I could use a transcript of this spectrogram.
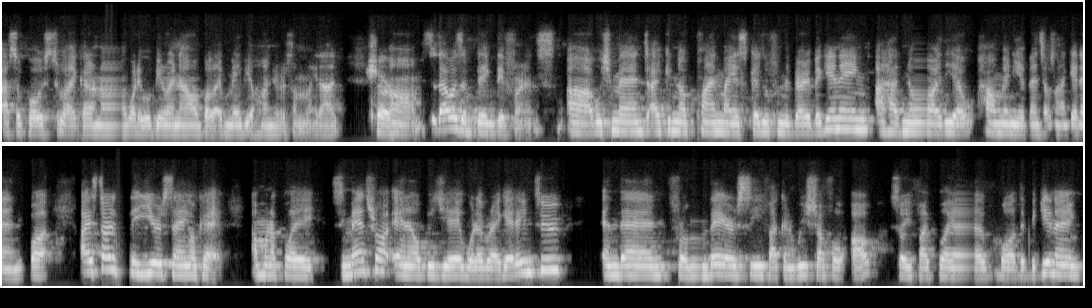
as opposed to like I don't know what it would be right now, but like maybe 100 or something like that. Sure. Um, so that was a big difference, uh, which meant I could not plan my schedule from the very beginning. I had no idea how many events I was going to get in. But I started the year saying, okay, I'm gonna play Symetra and LPGA, whatever I get into, and then from there see if I can reshuffle up. So if I play well at the beginning,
